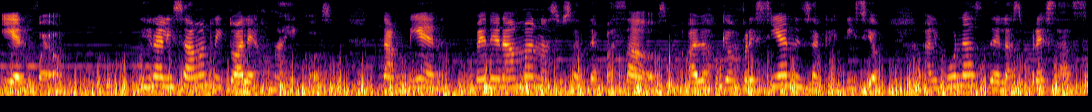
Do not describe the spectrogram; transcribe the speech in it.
y el fuego, y realizaban rituales mágicos. También veneraban a sus antepasados, a los que ofrecían en sacrificio algunas de las presas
